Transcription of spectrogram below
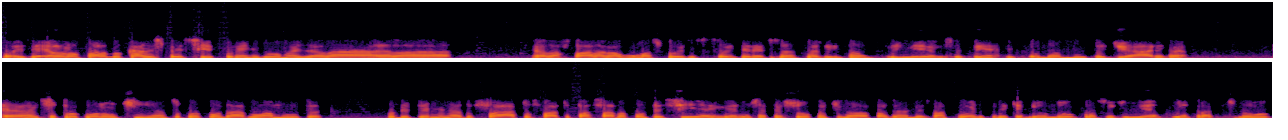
Pois é, ela não fala do caso específico, né, Rigor, mas ela, ela, ela fala algumas coisas que são interessantes ali. Então, primeiro, você tem a questão da multa diária, né? É, antes o PROCON não tinha, antes o PROCON dava uma multa por determinado fato, o fato passava, acontecia, e mesmo se a pessoa continuava fazendo a mesma coisa, teria que abrir um novo procedimento e entrar de novo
